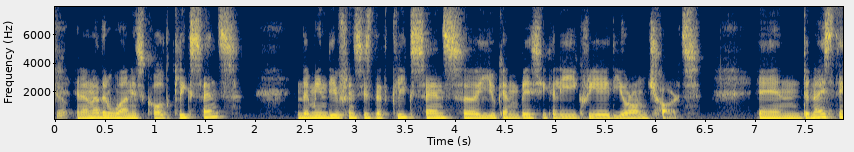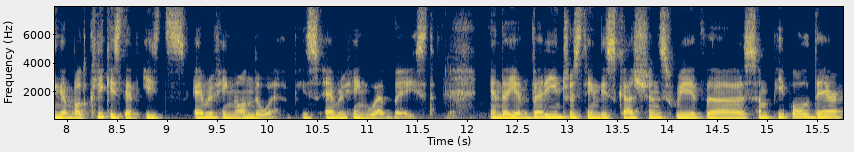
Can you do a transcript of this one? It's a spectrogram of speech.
yep. and another one is called QlikSense the main difference is that QlikSense, uh, you can basically create your own charts. And the nice thing about Qlik is that it's everything on the web. It's everything web based. Yeah. And I had very interesting discussions with uh, some people there.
